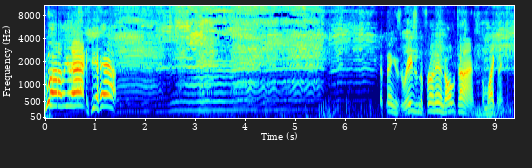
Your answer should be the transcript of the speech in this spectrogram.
Whoa, look at that! Yeah! That thing is raising the front end all the time. I'm liking it.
